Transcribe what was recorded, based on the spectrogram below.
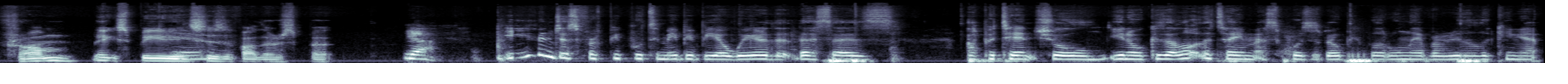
from the experiences of others, but yeah even just for people to maybe be aware that this is a potential, you know, because a lot of the time, I suppose as well, people are only ever really looking at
